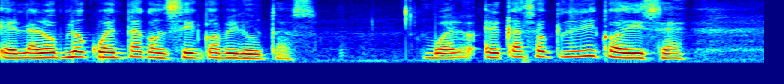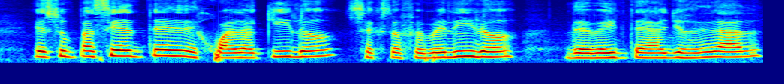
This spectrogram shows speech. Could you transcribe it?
el alumno cuenta con cinco minutos. Bueno, el caso clínico dice, es un paciente de Juan Aquino, sexo femenino, de 20 años de edad,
